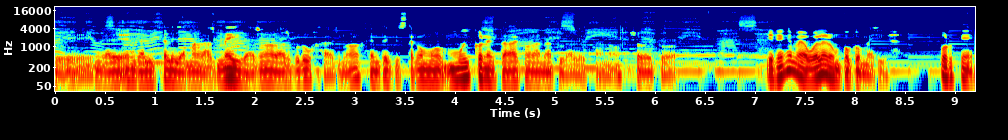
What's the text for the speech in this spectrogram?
eh, en Galicia le llaman las meigas, ¿no? las brujas, ¿no? gente que está como muy conectada con la naturaleza, ¿no? sobre todo. Y que mi abuela era un poco meiga. ¿Por qué?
